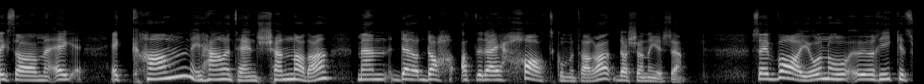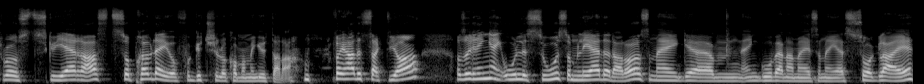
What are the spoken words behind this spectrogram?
liksom, jeg, jeg kan i hermetegn skjønne det, men det, da, at det er hatkommentarer, det skjønner jeg ikke. Så jeg var jo, når Rikets roast skulle gjøres, så prøvde jeg jo for guds skyld å komme meg ut av det. For jeg hadde sagt ja. Og så ringer jeg Ole So, som leder det, da, som jeg, en god venn av meg som jeg er så glad i.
